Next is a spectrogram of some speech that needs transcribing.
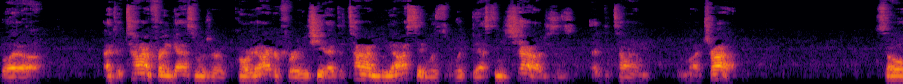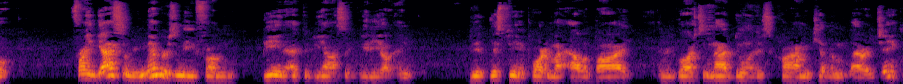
but uh, at the time, Frank Gatson was her choreographer, and she at the time Beyonce was with Destiny's Child. This is at the time of my trial. So Frank Gatson remembers me from being at the Beyonce video and this being part of my alibi in regards to not doing this crime and killing Larry Jenkins.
